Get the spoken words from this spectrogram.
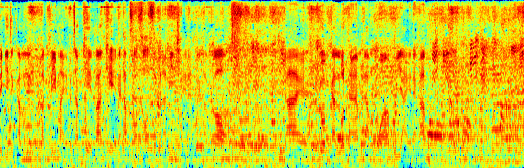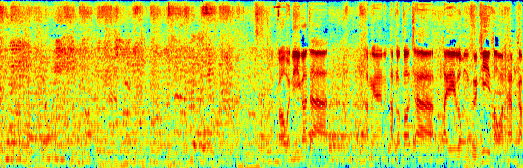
เป็นกิจกรรมวันปีใหม่ประจำเขตบางเขตนะครับ สสสุพนัทมินชัยนันท์นะครับ ก็ได้ร่วมกันลดน้ำดำหัวผู้ใหญ่นะครับแล้วก็วันนี้ก็จะทำงานนะครับ แล้วก็จะไปลงพื้นที่ต่อนะครับกับ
